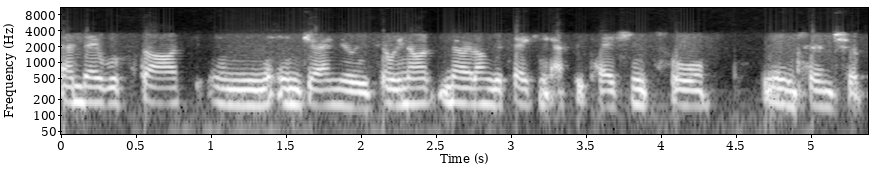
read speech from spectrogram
and they will start in, in January. So we're not, no longer taking applications for the internship.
